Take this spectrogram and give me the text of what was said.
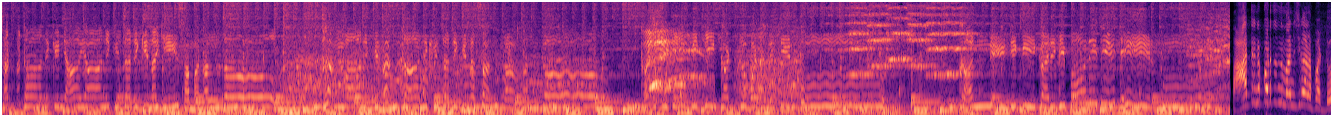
చట్టానికి న్యాయానికి జరిగిన ఈ సమరంలో ధర్మానికి రక్తానికి జరిగిన సంగ్రామంలో కంటి తీపికి కట్టుబడిని తీర్పు కన్నీటికి కరిగిపోనిది తీర్పు. పాటన పడుతుంది మనిషి కనపడ్డు.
